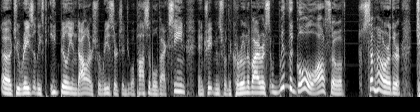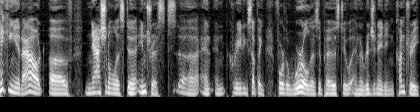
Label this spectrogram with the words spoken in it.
uh, to raise at least eight billion dollars for research into a possible vaccine and treatments for the coronavirus, with the goal also of somehow or other taking it out of nationalist uh, interests uh, and and creating something for the world as opposed to an originating country.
